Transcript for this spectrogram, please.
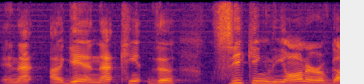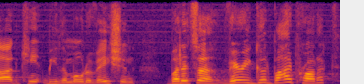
And that, again, that can't, the seeking the honor of God can't be the motivation but it's a very good byproduct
